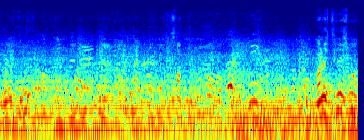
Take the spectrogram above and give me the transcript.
Terus terus. Mana stres semua?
